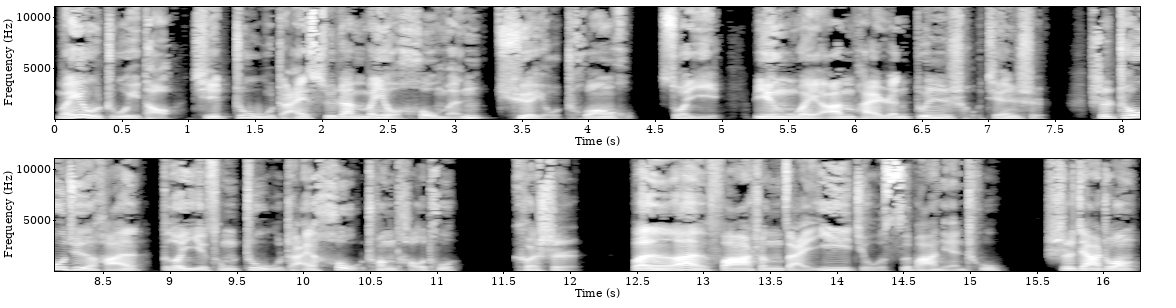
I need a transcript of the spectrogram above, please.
没有注意到其住宅虽然没有后门，却有窗户，所以。并未安排人蹲守监视，使周俊涵得以从住宅后窗逃脱。可是，本案发生在一九四八年初，石家庄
